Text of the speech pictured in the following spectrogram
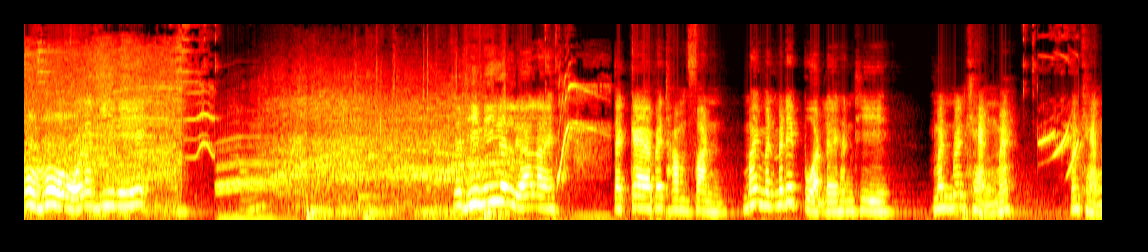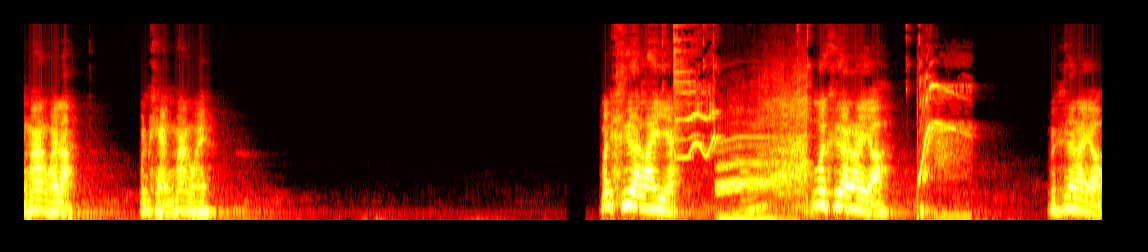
โอ้โห นาทีนี้ นาทีนี้ก็เหลืออะไร แต่แกไปทำฟัน ไม่ มันไม่ได้ปวดเลยทันที มัน มันแข็งไหม มันแข็งมากไหมล่ะ มันแข็งมากไหม มันคืออะไรอะ มันคืออะไรเหรอ มันคืออะไรเหรอ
